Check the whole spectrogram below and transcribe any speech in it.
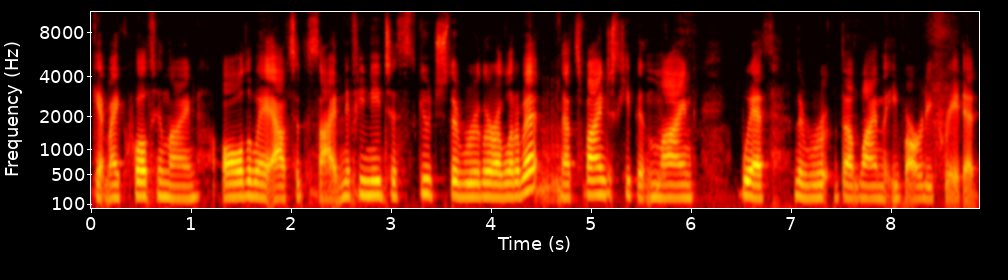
get my quilting line all the way out to the side. And if you need to scooch the ruler a little bit, that's fine. Just keep it in line with the, the line that you've already created.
